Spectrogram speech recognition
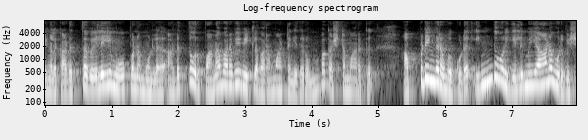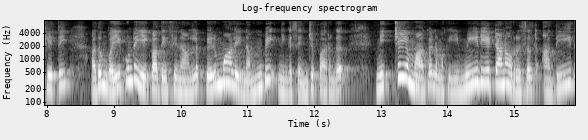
எங்களுக்கு அடுத்த வேலையே மூவ் பண்ண முடியல. அடுத்த ஒரு பண வரவே வீட்டில் வரமாட்டேங்குது. ரொம்ப கஷ்டமாக இருக்குது அப்படிங்கிறவங்க கூட இந்த ஒரு எளிமையான ஒரு விஷயத்தை அதுவும் வைகுண்ட ஏகாதசி நாளில் பெருமாளை நம்பி நீங்கள் செஞ்சு பாருங்கள் நிச்சயமாக நமக்கு இம்மீடியட்டான ஒரு ரிசல்ட் அதீத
